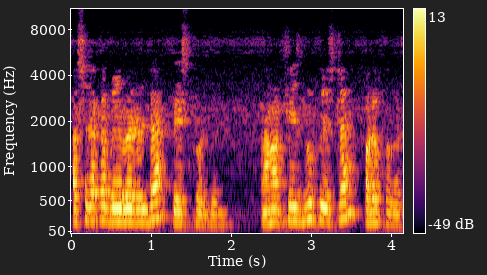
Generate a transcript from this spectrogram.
পাশে রাখা বেল বাটনটা প্রেস করবেন। আর আমার ফেসবুক পেজটা ফলো করবেন।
